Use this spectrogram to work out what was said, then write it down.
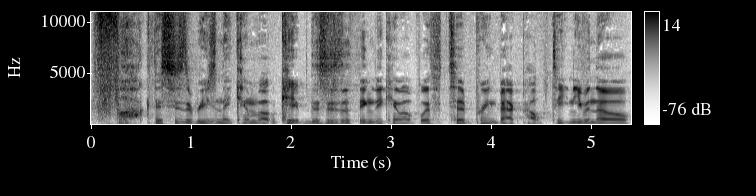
fuck, this is the reason they came up. This is the thing they came up with to bring back Palpatine, even though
